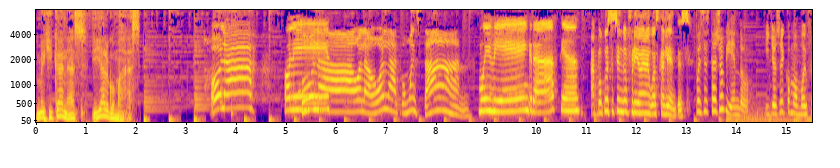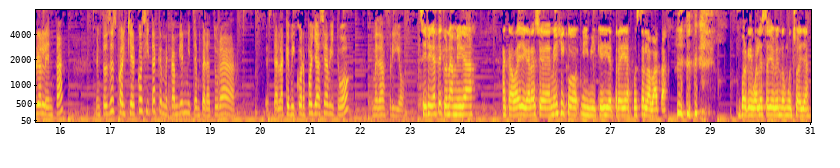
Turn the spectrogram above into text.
Mexicanas y algo más. ¡Hola! Hola. Hola, hola, hola, ¿cómo están? Muy bien, gracias. ¿A poco está haciendo frío en Aguascalientes? Pues está lloviendo y yo soy como muy friolenta, entonces cualquier cosita que me cambie en mi temperatura, este, a la que mi cuerpo ya se habituó, me da frío. Sí, fíjate que una amiga acaba de llegar a Ciudad de México y vi que ella traía puesta la bata, porque igual está lloviendo mucho allá.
